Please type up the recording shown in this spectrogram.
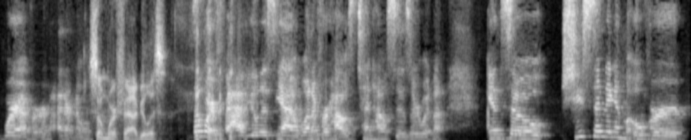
wherever. I don't know. Somewhere fabulous. Somewhere fabulous. Yeah. One of her house, 10 houses or whatnot. And so she's sending him over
